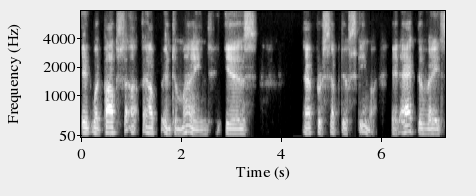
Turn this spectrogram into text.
it what pops up into mind is that perceptive schema. It activates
